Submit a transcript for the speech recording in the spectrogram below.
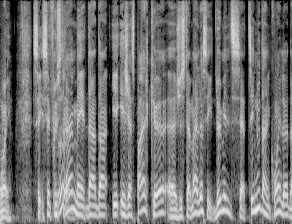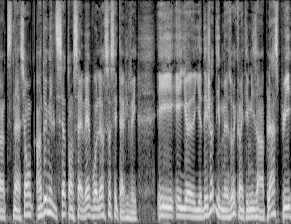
Oui, c'est frustrant, mais dans, dans et, j'espère que euh, justement là c'est 2017. Tu sais nous dans le coin là dans Petite Nation, en 2017 on savait voilà ça c'est arrivé et il y a, y a, déjà des mesures qui ont été mises en place puis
